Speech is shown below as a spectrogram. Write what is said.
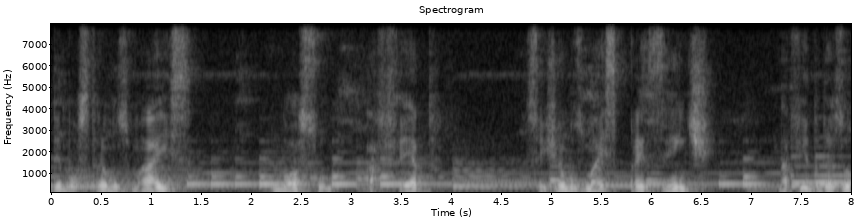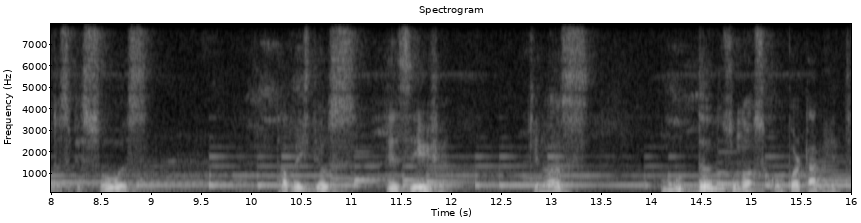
demonstramos mais o nosso afeto, sejamos mais presentes na vida das outras pessoas. Talvez Deus deseja que nós mudamos o nosso comportamento,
